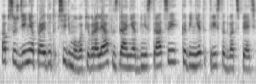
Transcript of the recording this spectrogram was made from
Обсуждения пройдут 7 февраля в здании администрации, кабинет 325.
